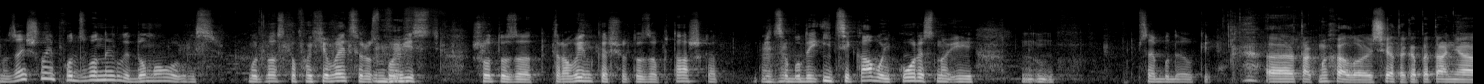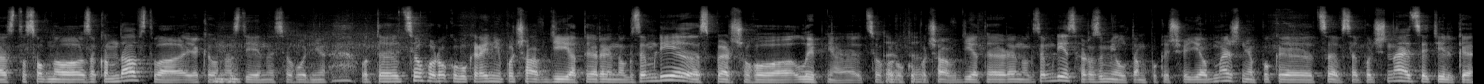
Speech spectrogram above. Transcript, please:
Зайшли, подзвонили, домовились. Будь ласка, фахівець розповість, що то за травинка, що то за пташка. І це буде і цікаво, і корисно, і все буде окей. Е, так, Михайло, ще таке питання стосовно законодавства, яке у нас діє на сьогодні. От е, цього року в Україні почав діяти ринок землі. З 1 липня цього Так, року так. почав діяти ринок землі. Зрозуміло, там поки що є обмеження, поки це все починається, тільки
